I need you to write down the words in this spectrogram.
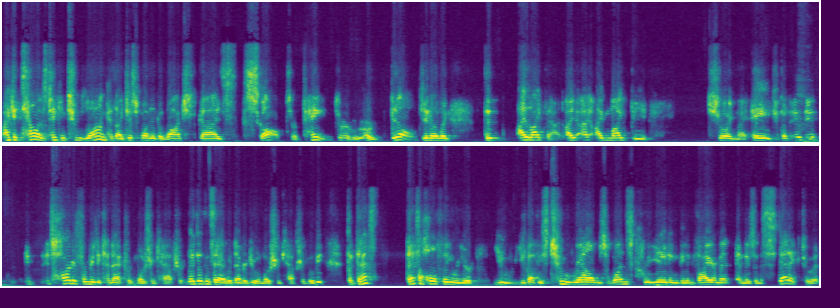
I could tell I was taking too long because I just wanted to watch guys sculpt or paint or, or build. You know, like the, I like that. I, I, I might be showing my age, but it, it, it, it's harder for me to connect with motion capture. That doesn't say I would never do a motion capture movie, but that's that's a whole thing where you're you you've got these two realms. One's creating the environment, and there's an aesthetic to it,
